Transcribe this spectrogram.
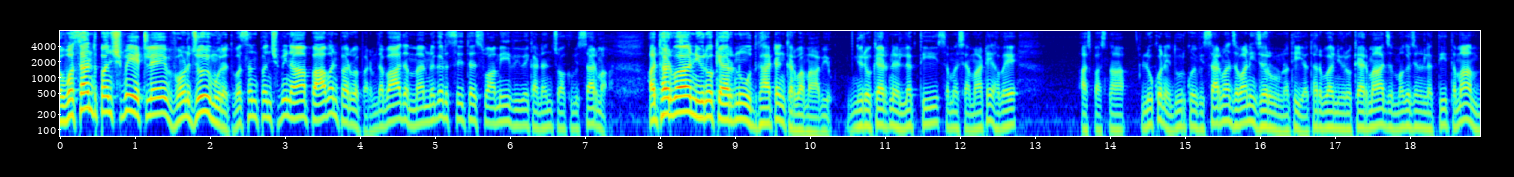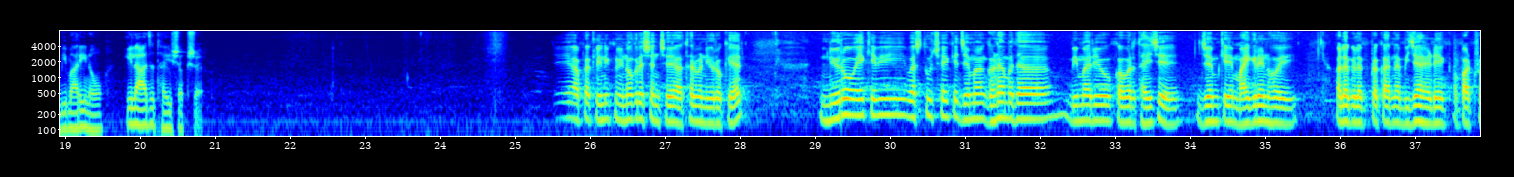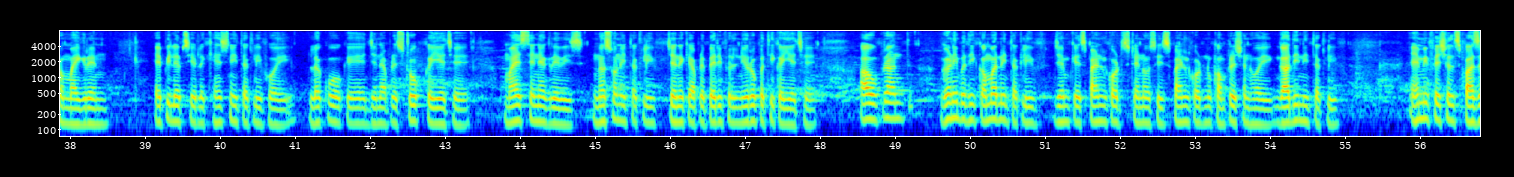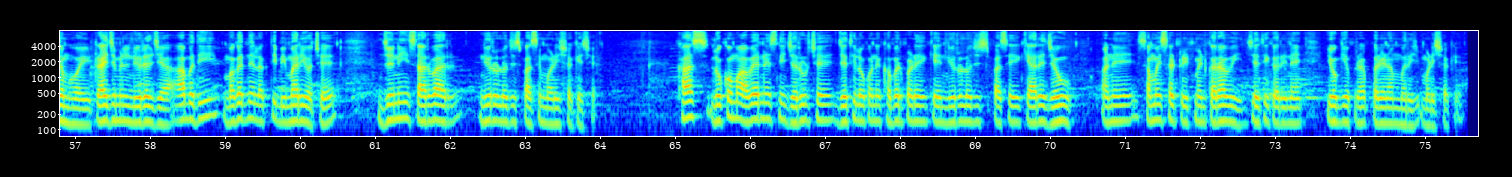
તો વસંત પંચમી એટલે વણજોયું મુહૂર્ત. વસંત પંચમીના પાવન પર્વ પર અમદાવાદ મેમનગર સ્થિત સ્વામી વિવેકાનંદ ચોક વિસ્તારમાં અથર્વ ન્યુરોકેરનું ઉદ્ઘાટન કરવામાં આવ્યું. ન્યુરોકેરને લગતી સમસ્યા માટે હવે આસપાસના લોકોને દૂર કોઈ વિસ્તારમાં જવાની જરૂર નથી. અથર્વ ન્યુરોકેરમાં જ મગજને લગતી તમામ બીમારીનો ઈલાજ થઈ શકશે. આપણા ક્લિનિકનું ઇનોગ્રેશન છે અથર્વ ન્યુરો કેર ન્યુરો એક એવી વસ્તુ છે કે જેમાં ઘણા બધા બીમારીઓ કવર થાય છે. જેમ કે માઇગ્રેન હોય, અલગ અલગ પ્રકારના બીજા headache apart from migraine epilepsy એટલે ખેંચની તકલીફ હોય લકવો કે જેને આપણે સ્ટ્રોક કહીએ છીએ માયસ્થેનિયા ગ્રેવિસ નસોની તકલીફ જેને કે આપણે પેરિફેરલ ન્યુરોપથી કહીએ છીએ આ ઉપરાંત ઘણી બધી કમરની તકલીફ જેમ કે સ્પાઇનલ કોર્ડ સ્ટેનોસિસ સ્પાઇનલ કોર્ડનું કમ્પ્રેશન હોય, ગાદીની તકલીફ હેમિફેશિયલ સ્પાઝમ હોય, ટ્રાઇજેમિલ ન્યુરેલજિયા, આ બધી મગજને લગતી બીમારીઓ છે, જેની સારવાર ન્યુરોલોજીસ્ટ પાસે મળી શકે છે. ખાસ લોકોમાં અવેરનેસની જરૂર છે, જેથી લોકોને ખબર પડે કે ન્યુરોલોજીસ્ટ પાસે ક્યારે જવું અને સમયસર ટ્રીટમેન્ટ કરાવવી, જેથી કરીને યોગ્ય પરિણામ મળી શકે.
